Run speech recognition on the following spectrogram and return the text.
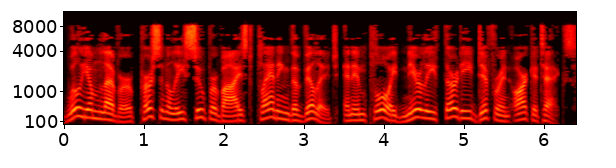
William Lever personally supervised planning the village, and employed nearly 30 different architects.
